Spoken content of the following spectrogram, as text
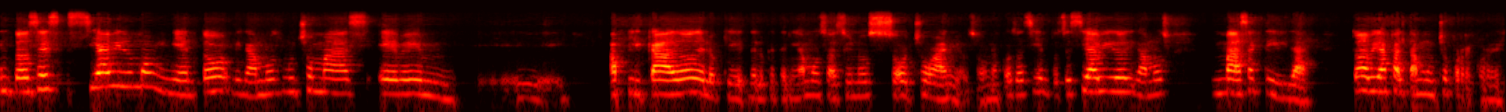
Entonces, sí ha habido un movimiento, digamos, mucho más eh, eh, aplicado de lo, que, de lo que teníamos hace unos ocho años o una cosa así. Entonces, sí ha habido, digamos, más actividad. Todavía falta mucho por recorrer,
